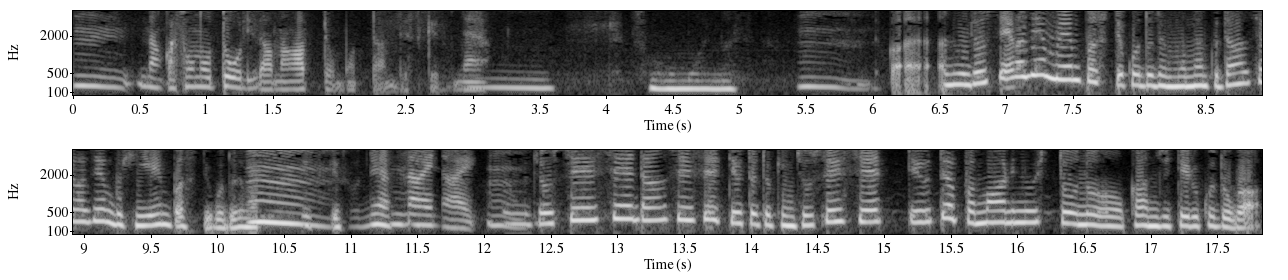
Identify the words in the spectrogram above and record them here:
なんかその通りだなって思ったんですけどうね。ん。そう思います。うん。だからあの、女性が全部エンパスってことでもなく、男性が全部非エンパスってことでもないんですけどね。ないない。うでもん。女性性、男性性って言った時に女性性って言うとやっぱ周りの人の感じていることが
